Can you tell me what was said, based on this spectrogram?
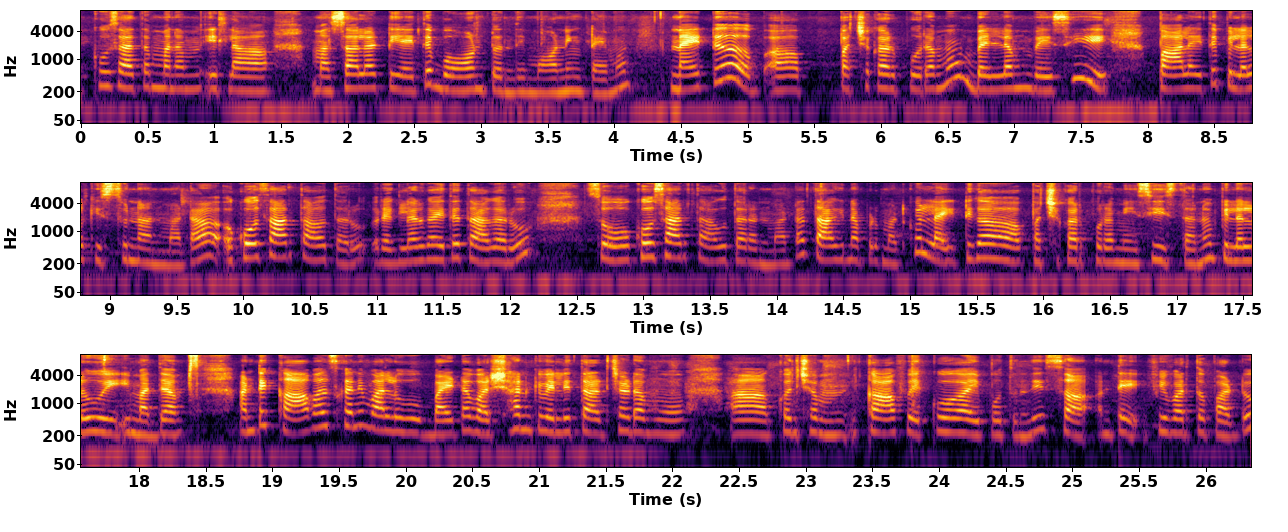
ఎక్కువ శాతం మనం ఇట్లా మసాలా టీ అయితే బాగుంటుంది మార్నింగ్ టైము. నైట్ పచ్చకర్పూరము బెల్లం వేసి పాలైతే పిల్లలకి ఇస్తున్నా అనమాట ఒక్కోసారి తాగుతారు రెగ్యులర్గా అయితే తాగరు. సో ఒక్కోసారి తాగుతారనమాట. తాగినప్పుడు మటుకు లైట్గా పచ్చకర్పూరం వేసి ఇస్తాను. పిల్లలు ఈ మధ్య అంటే కావాల్సి కానీ వాళ్ళు బయట వర్షానికి వెళ్ళి తడచడము కొంచెం కాఫ్ ఎక్కువ అయిపోతుంది. సా అంటే ఫీవర్తో పాటు.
